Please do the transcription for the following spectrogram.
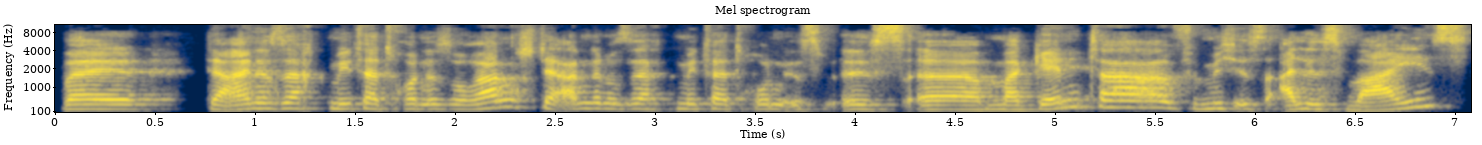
weil der eine sagt Metatron ist orange, der andere sagt Metatron ist ist äh, magenta. Für mich ist alles weiß.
